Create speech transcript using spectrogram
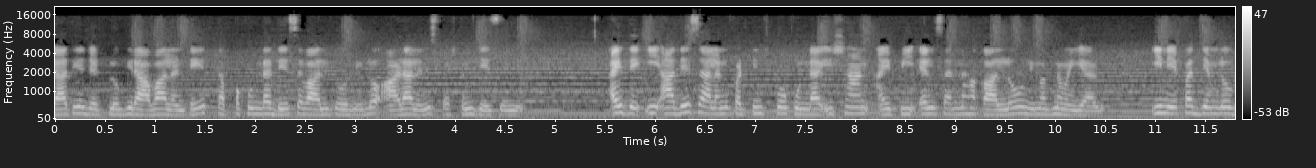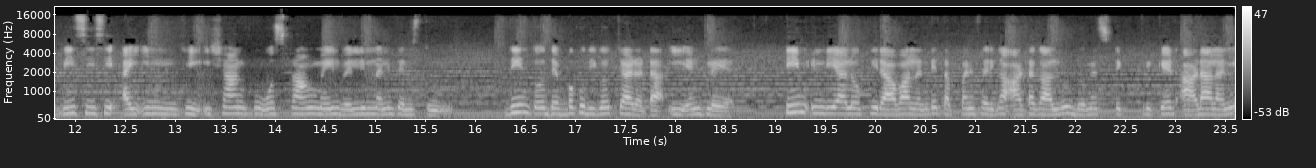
జాతీయ జట్టులోకి రావాలంటే తప్పకుండా దేశవాళీ టోర్నీలో ఆడాలని స్పష్టం చేసింది. అయితే ఈ ఆదేశాలను పట్టించుకోకుండా ఇషాన్ ఐపీఎల్ సన్నాహకాల్లో నిమగ్నమయ్యాడు. ఈ నేపథ్యంలో బీసీసీఐ నుంచి ఇషాన్కు ఓ స్ట్రాంగ్ మెయిల్ వెళ్ళిందని తెలుస్తుంది. దీంతో దెబ్బకు దిగొచ్చాడట ఈ యంగ్ ప్లేయర్. టీం ఇండియాలోకి రావాలంటే తప్పనిసరిగా ఆటగాళ్ళు డొమెస్టిక్ క్రికెట్ ఆడాలని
